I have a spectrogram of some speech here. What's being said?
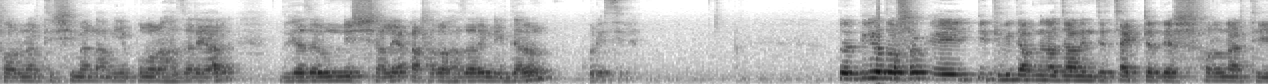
শরণার্থী সীমা নামিয়ে পনেরো হাজারে আর দুই হাজার উনিশ সালে আঠারো হাজারে নির্ধারণ করেছিলেন। তো প্রিয় দর্শক, এই পৃথিবীতে আপনারা জানেন যে চারটা দেশ শরণার্থী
